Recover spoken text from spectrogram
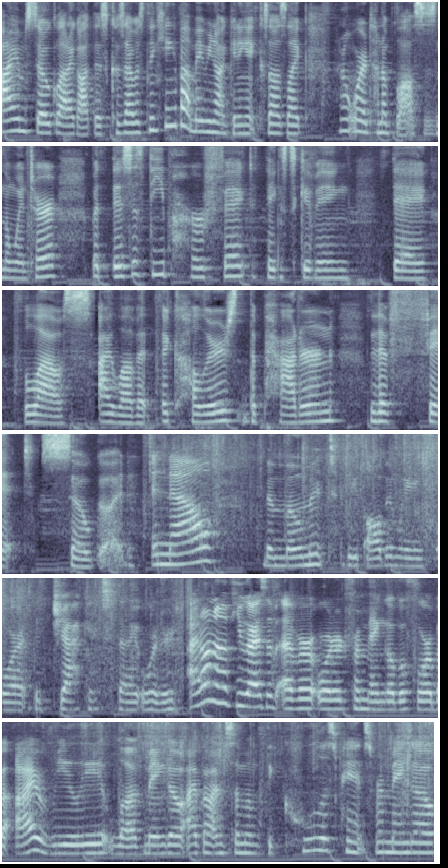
I am so glad I got this because I was thinking about maybe not getting it because I was like, I don't wear a ton of blouses in the winter, but this is the perfect Thanksgiving Day blouse. I love it. The colors, the pattern, the fit, so good. And now the moment we've all been waiting for, the jacket that I ordered. I don't know if you guys have ever ordered from Mango before, but I really love Mango. I've gotten some of the coolest pants from Mango.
